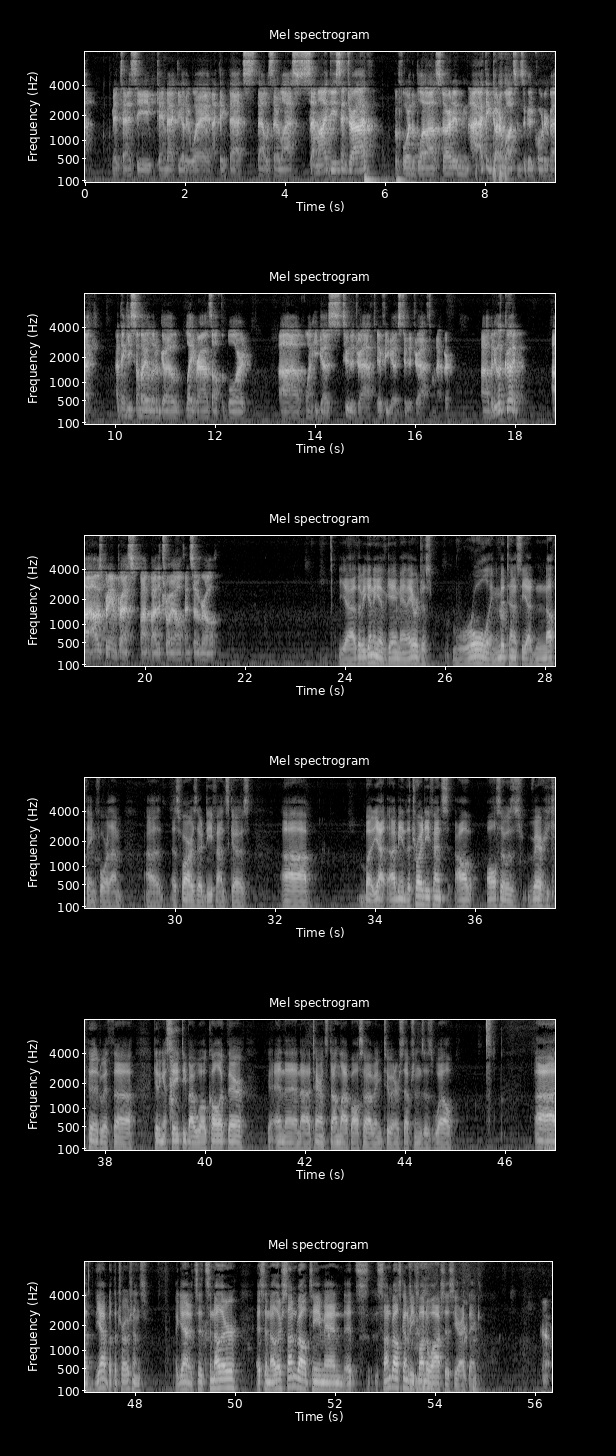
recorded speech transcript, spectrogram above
Mid Tennessee came back the other way, and I think that's that was their last semi decent drive before the blowout started. And I, I think Gunnar Watson's a good quarterback. I think he's somebody him go late rounds off the board uh, when he goes to the draft, if he goes to the draft, whenever. Uh, but he looked good. Uh, I was pretty impressed by, by the Troy offense overall. Yeah, at the beginning of the game, man, they were just rolling. Mid Tennessee had nothing for them uh, as far as their defense goes. Uh, but yeah, I mean, the Troy defense also was very good with uh, getting a safety by Will Culloch there, and then uh, Terrence Dunlap also having two interceptions as well. Uh, yeah, but the Trojans, again, it's it's another it's another Sunbelt team, and It's Sunbelt's going to be fun to watch this year, I think.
